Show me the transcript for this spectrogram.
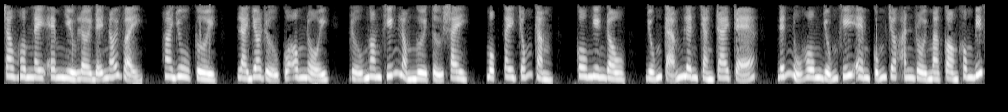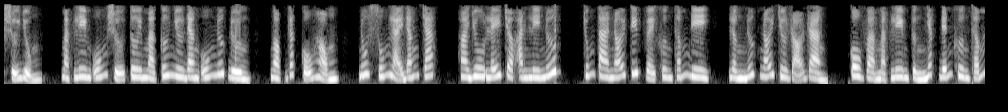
sao hôm nay em nhiều lời để nói vậy, Hoa Du cười, là do rượu của ông nội, rượu ngon khiến lòng người tự say, một tay chống cầm, cô nghiêng đầu, dũng cảm lên chàng trai trẻ, đến nụ hôn dũng khí em cũng cho anh rồi mà còn không biết sử dụng, Mạc Liêm uống sữa tươi mà cứ như đang uống nước đường, ngọt gắt cổ họng, nuốt xuống lại đắng chát, Hoa Du lấy cho anh ly nước, chúng ta nói tiếp về Khương Thấm đi, lần nước nói chưa rõ ràng, cô và Mạc Liêm từng nhắc đến Khương Thấm,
